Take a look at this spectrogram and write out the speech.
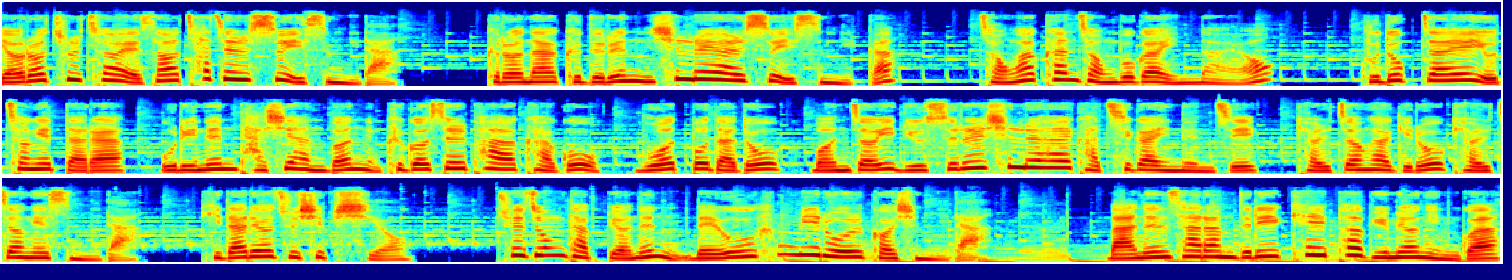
여러 출처에서 찾을 수 있습니다. 그러나 그들은 신뢰할 수 있습니까? 정확한 정보가 있나요? 구독자의 요청에 따라 우리는 다시 한번 그것을 파악하고 무엇보다도 먼저 이 뉴스를 신뢰할 가치가 있는지 결정하기로 결정했습니다. 기다려 주십시오. 최종 답변은 매우 흥미로울 것입니다. 많은 사람들이 케이팝 유명인과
